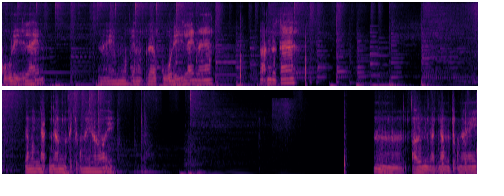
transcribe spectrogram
cũ để đi lên này, một dòng vào cũ để đi lên nè đoạn được ta Em anh đặt nhầm ở cái chỗ này rồi. Hmm, ờ mình đặt nhầm ở chỗ này.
